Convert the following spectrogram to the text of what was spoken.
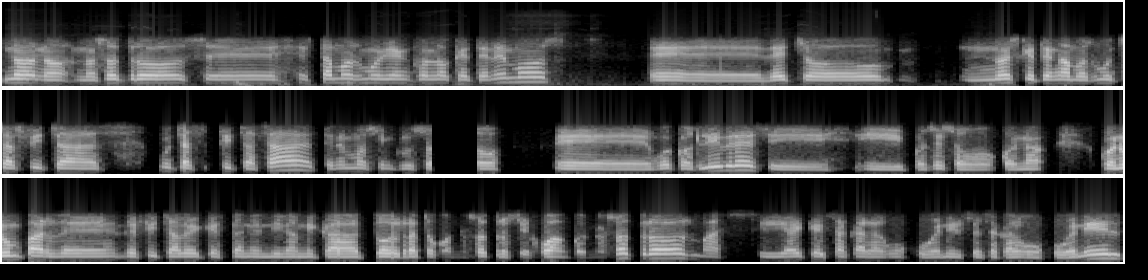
No, no, nosotros eh, estamos muy bien con lo que tenemos. Eh, de hecho, no es que tengamos muchas fichas, muchas fichas A, tenemos incluso eh, huecos libres y, pues eso, con, con un par de, de ficha B que están en dinámica todo el rato con nosotros y juegan con nosotros, más si hay que sacar algún juvenil, se saca algún juvenil,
